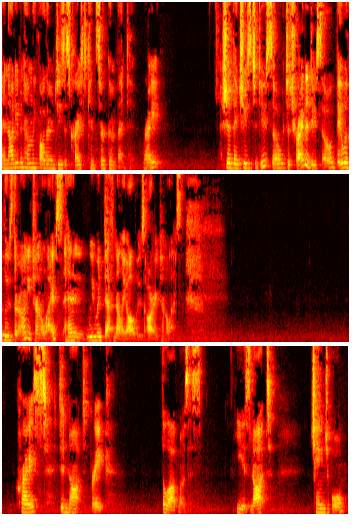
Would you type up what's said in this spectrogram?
and not even Heavenly Father and Jesus Christ can circumvent it, right? Should they choose to do so, to try to do so, they would lose their own eternal lives, and we would definitely all lose our eternal lives. Christ did not break the law of Moses. He is not changeable.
